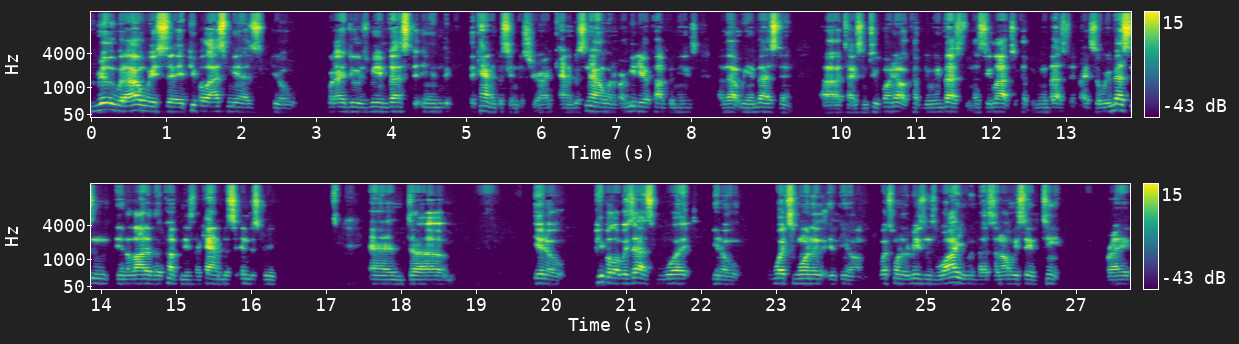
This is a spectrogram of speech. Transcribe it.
really what I always say. People ask me as you know, what I do is we invest in the, the cannabis industry, right? Cannabis Now, one of our media companies uh, that we invest in. Uh, Tyson 2.0, a company we invest in. SC Labs, a company we invest in, right? So we invest in, in a lot of the companies in the cannabis industry. And, um, you know, people always ask what, you know, what's one of, you know, what's one of the reasons why you invest? And I always say the team, right?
